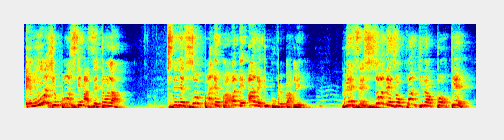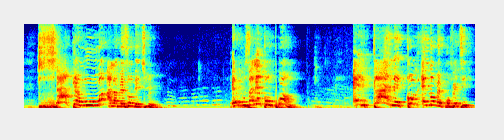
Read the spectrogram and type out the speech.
Et moi, je pense qu'à ce temps-là, ce ne sont pas les paroles d'Anne qui pouvaient parler. Mais ce sont des enfants qu'il a portés chaque moment à la maison de Dieu. Et vous allez comprendre. Elle calme comme un homme prophétique.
